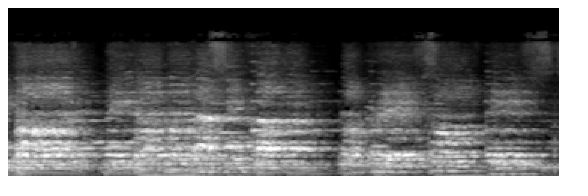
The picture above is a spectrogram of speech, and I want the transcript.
Father, the everlasting Father, the Prince of Peace.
